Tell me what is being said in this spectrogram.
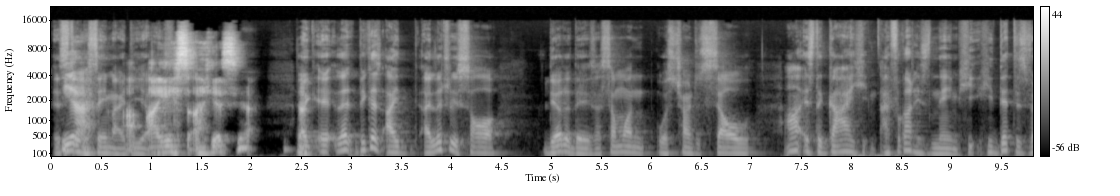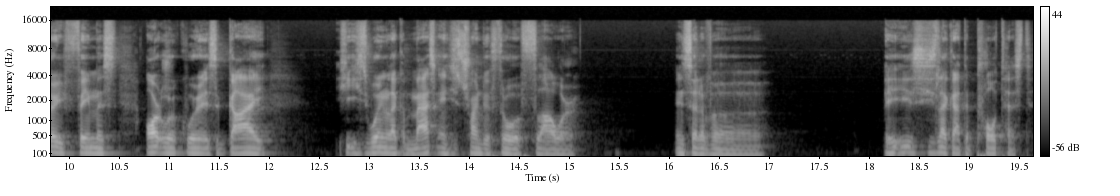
it's yeah, the same idea. I, guess. I guess. Yeah. like it, because I I literally saw the other days that someone was trying to sell. Ah, it's the guy. He, I forgot his name. He he did this very famous artwork where it's a guy. he- He's wearing like a mask and he's trying to throw a flower instead of a. He's, he's like at the protest,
